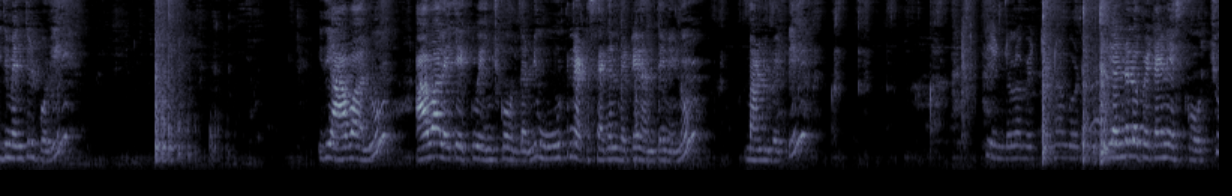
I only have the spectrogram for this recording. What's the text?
ఇది మెంతుల పొడి. ఇది ఆవాలు. ఆవాలు అయితే ఎక్కువ వేయించుకోవద్దండి. ఊటిని అట్ట సెగన్ పెట్టాను అంతే నేను. బాండ్లు పెట్టి. ఎండలో పెట్టినా కూడా. ఎండలో పెట్టైనా వేసుకోవచ్చు.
